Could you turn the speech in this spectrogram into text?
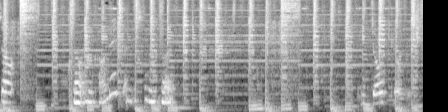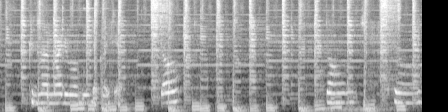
So, so in the comments, I'm just gonna put don't kill me. Because my murder will be right there. Don't, don't kill me.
